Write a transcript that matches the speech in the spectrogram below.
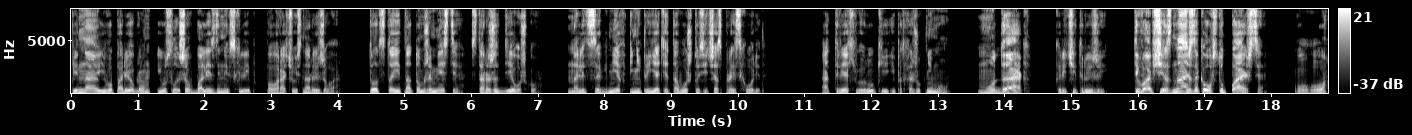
Пинаю его по ребрам и, услышав болезненный всхлип, поворачиваюсь на Рыжего. Тот стоит на том же месте, сторожит девушку. На лице гнев и неприятие того, что сейчас происходит. Отряхиваю руки и подхожу к нему. «Мудак!» — кричит Рыжий. «Ты вообще знаешь, за кого вступаешься?» «Ого!»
